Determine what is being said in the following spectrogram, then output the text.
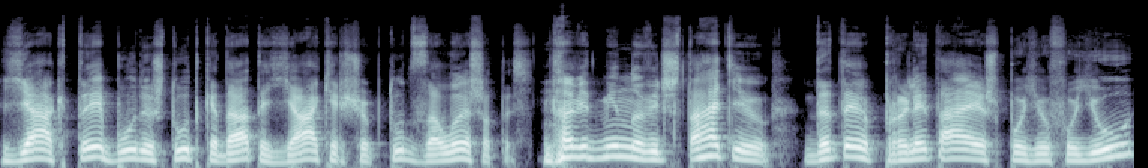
як ти будеш тут кидати якір, щоб тут залишитись. На відміну від штатів, де ти прилітаєш по UFOU,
